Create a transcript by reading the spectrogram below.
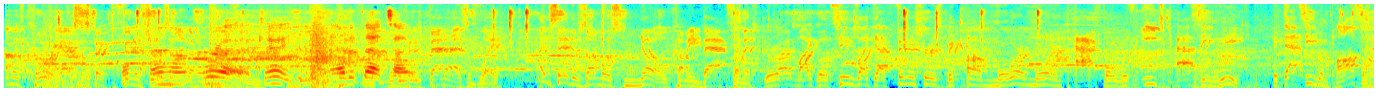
I'm with Corey. I suspect the Cole finisher is on went the for it. horizon. Okay, he nailed it that time. Been as of late. I'd say there's almost no coming back from it. You're right, Michael. It seems like that finisher has become more and more impactful with each passing week, if that's even possible.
